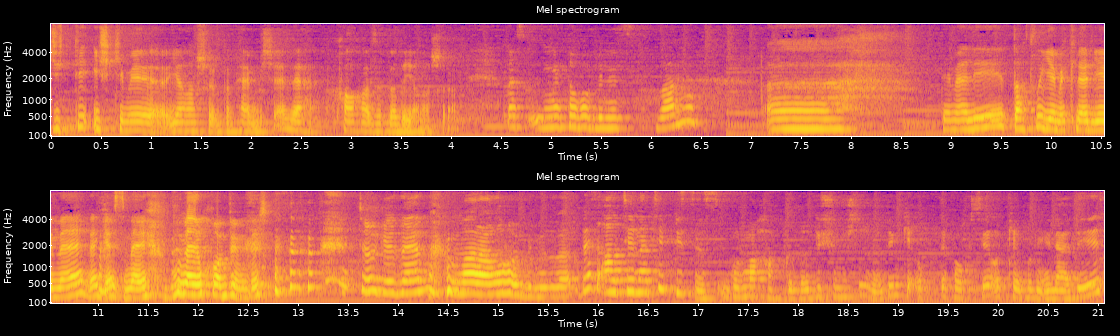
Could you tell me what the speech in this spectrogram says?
ciddi iş kimi yanaşırdım həmişə və hal-hazırda da yanaşıram. Bəs ümumiyyətlə hobbiniz varmı? Ə, deməli, dadlı yeməklər yemək və gəzmək. Bu mənim hobbimdir. Çox gözəl, maraqlı hobbiniz var. Bəs alternativ biznes qurmaq haqqında düşünmüsünüzmü? Dedim ki, epoksi, okey bunu elədiniz.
